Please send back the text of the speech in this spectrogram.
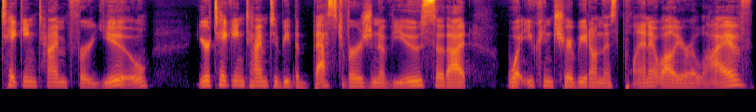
taking time for you, you're taking time to be the best version of you so that what you contribute on this planet while you're alive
